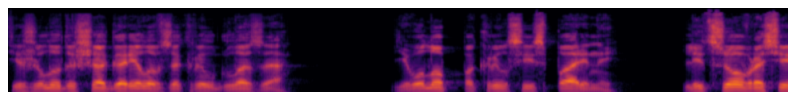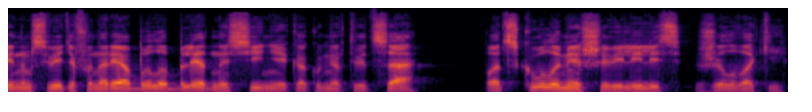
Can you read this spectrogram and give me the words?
Тяжело дыша, Горелов закрыл глаза. Его лоб покрылся испариной. Лицо в рассеянном свете фонаря было бледно-синее, как у мертвеца. Под скулами шевелились желваки.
